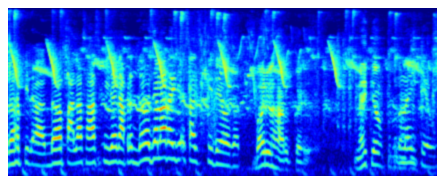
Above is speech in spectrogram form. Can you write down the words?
દહ પીલા દહ પાલા સાસ પી જાય આપણે દહ જણા રહી જાય સાસ પીધે વગર. બરું સારું કહે. નહીં કેવું નહીં કેવું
